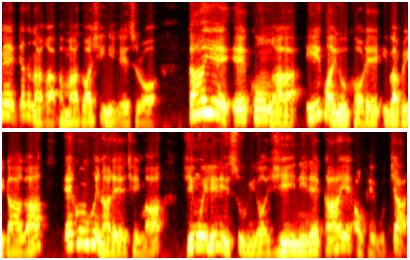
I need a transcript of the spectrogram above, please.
မဲ့ပြဿနာကဘာမှသွားရှိနေလဲဆိုတော့ကားရဲ့ aircon ကအေးခွိုင်လို့ခေါ်တဲ့ evaporator က aircon ဖွင့်ထားတဲ့အချိန်မှာရင်ငွေလေးတွေစုပြီးတော့ရေအနေနဲ့ကားရဲ့အောက်ထဲကိုကျတယ်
